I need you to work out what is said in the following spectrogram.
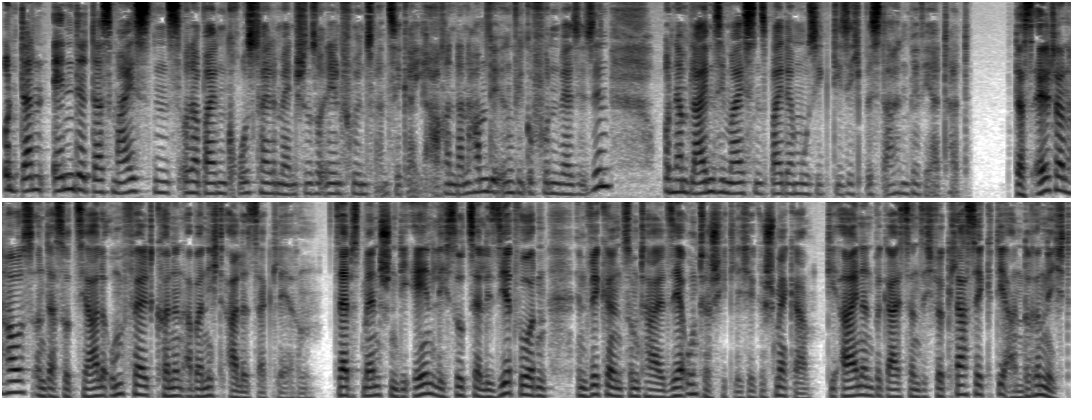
Und dann endet das meistens oder bei einem Großteil der Menschen so in den frühen 20er Jahren. Dann haben die irgendwie gefunden, wer sie sind. Und dann bleiben sie meistens bei der Musik, die sich bis dahin bewährt hat. Das Elternhaus und das soziale Umfeld können aber nicht alles erklären. Selbst Menschen, die ähnlich sozialisiert wurden, entwickeln zum Teil sehr unterschiedliche Geschmäcker. Die einen begeistern sich für Klassik, die anderen nicht.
